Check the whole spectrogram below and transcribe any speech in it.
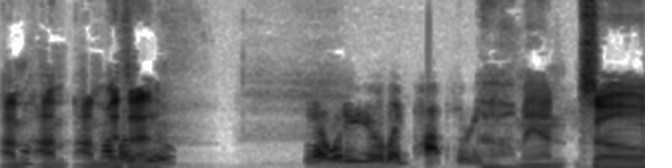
I'm I'm I'm how with about that. you? Yeah. What are your like top three? Oh man. So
